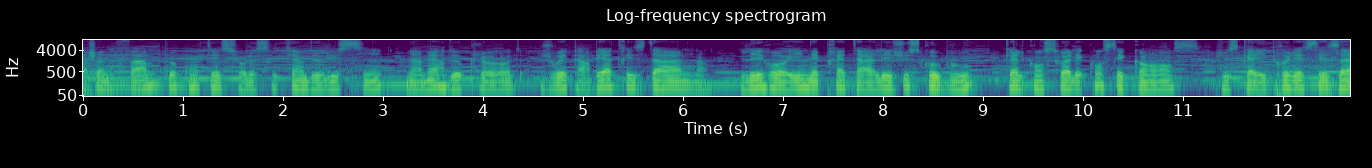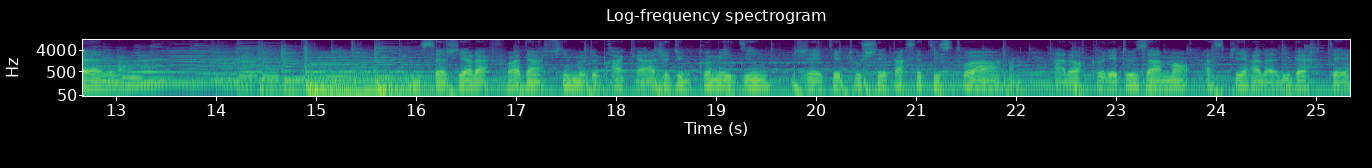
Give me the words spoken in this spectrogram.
La jeune femme peut compter sur le soutien de Lucie, la mère de Claude, jouée par Béatrice Dalle. L'héroïne est prête à aller jusqu'au bout, quelles qu'en soient les conséquences, jusqu'à y brûler ses ailes. Il s'agit à la fois d'un film de braquage et d'une comédie. J'ai été touché par cette histoire. Alors que les deux amants aspirent à la liberté,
